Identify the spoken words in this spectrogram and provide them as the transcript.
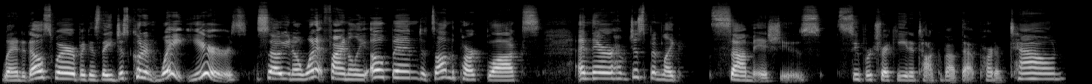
landed elsewhere because they just couldn't wait years so you know when it finally opened it's on the park blocks and there have just been like some issues super tricky to talk about that part of town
